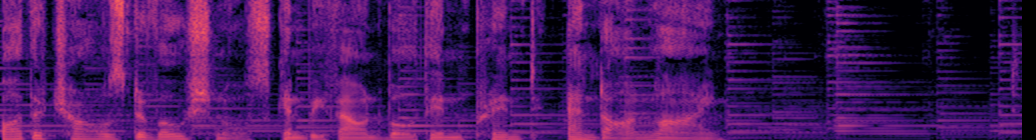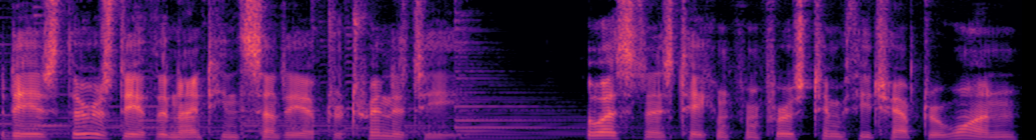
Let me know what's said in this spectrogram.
Father Charles' devotionals can be found both in print and online. Today is Thursday of the 19th Sunday after Trinity. The lesson is taken from 1 Timothy chapter 1,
